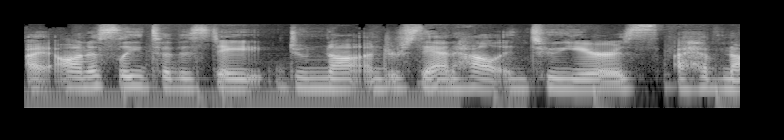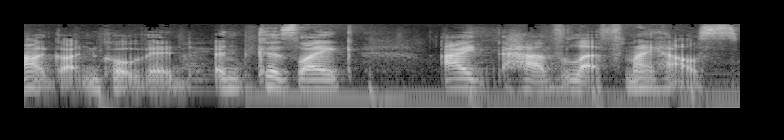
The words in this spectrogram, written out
I honestly, to this day, do not understand how in two years I have not gotten COVID. And because, like, I have left my house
